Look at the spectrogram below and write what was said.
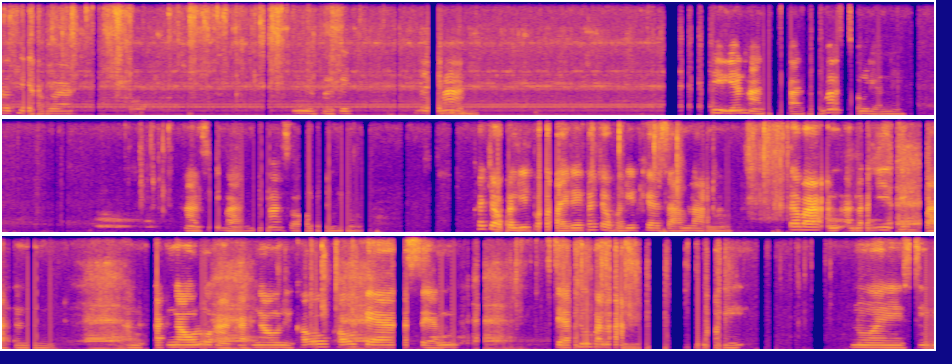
เราเทียบว่านี่เคยไปได้มากที่เรียนหาสิบบาทมาสองเหรียญนี่หาสิบบาทมาสองเหรียญเข้าเจ้าผลิตว่าไหลเด้เข้าเจ้าผลิตแค่สามล้านแต่ว่าอันอันละยี่สิบบาทอัน อันกัดเงาโลหะกัดเงานี่เขาเขาแค่แสนแสนหรือว่าล้านหน่วยหน่วยสิบ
